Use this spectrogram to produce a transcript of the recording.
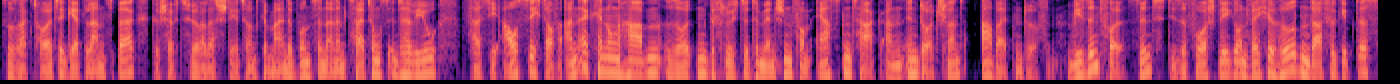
So sagt heute Gerd Landsberg, Geschäftsführer des Städte- und Gemeindebunds, in einem Zeitungsinterview. Falls sie Aussicht auf Anerkennung haben, sollten geflüchtete Menschen vom ersten Tag an in Deutschland arbeiten dürfen. Wie sinnvoll sind diese Vorschläge und welche Hürden dafür gibt es?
